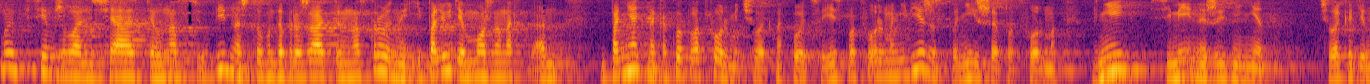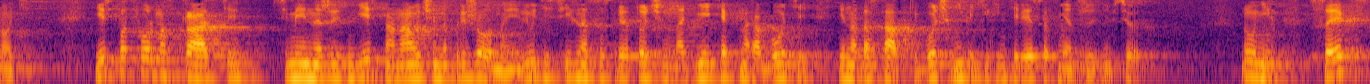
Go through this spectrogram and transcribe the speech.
мы всем желали счастья, у нас видно, что мы доброжелательно настроены, и по людям можно а, понять, на какой платформе человек находится. Есть платформа невежества, низшая платформа, в ней семейной жизни нет, человек одинокий. Есть платформа страсти, семейная жизнь есть, но она очень напряженная. И люди сильно сосредоточены на детях, на работе и на достатке. Больше никаких интересов нет в жизни. Все. Ну, у них секс,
